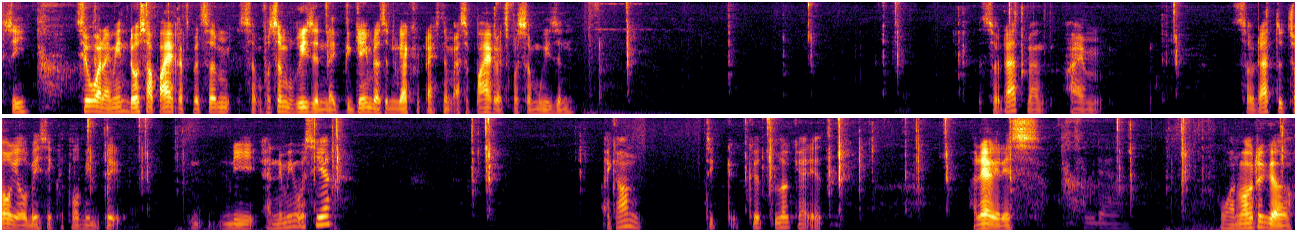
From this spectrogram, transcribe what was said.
See, see what I mean? Those are pirates, but some, some for some reason like the game doesn't recognize them as a pirates for some reason. So that meant I'm so that tutorial basically told me the the enemy was here. I can't take a good look at it. Oh, there it is. One more to go.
